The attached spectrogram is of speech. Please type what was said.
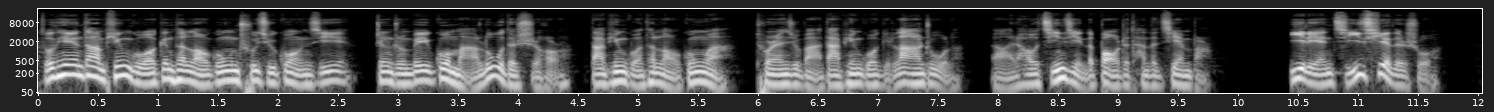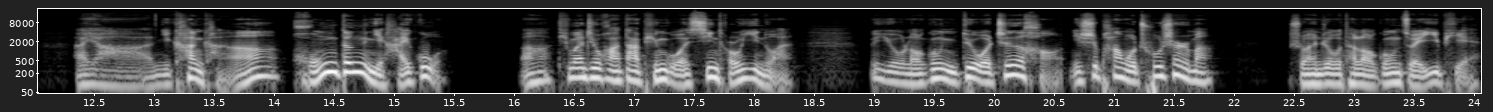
昨天大苹果跟她老公出去逛街，正准备过马路的时候，大苹果她老公啊，突然就把大苹果给拉住了啊，然后紧紧的抱着她的肩膀，一脸急切的说。哎呀，你看看啊，红灯你还过，啊！听完这话，大苹果心头一暖。哎呦，老公，你对我真好，你是怕我出事吗？说完之后，她老公嘴一撇，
